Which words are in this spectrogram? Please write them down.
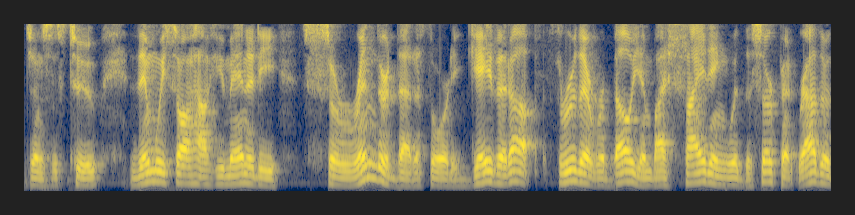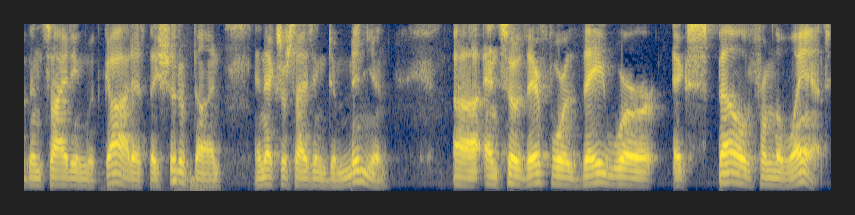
Genesis 2. Then we saw how humanity surrendered that authority, gave it up through their rebellion by siding with the serpent rather than siding with God as they should have done and exercising dominion. Uh, and so, therefore, they were expelled from the land.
